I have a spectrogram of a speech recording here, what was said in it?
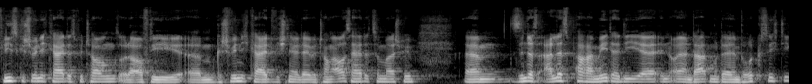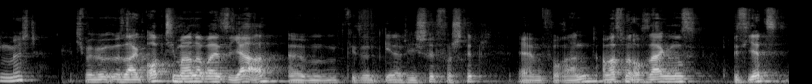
Fließgeschwindigkeit des Betons oder auf die ähm, Geschwindigkeit, wie schnell der Beton aushärtet zum Beispiel. Ähm, sind das alles Parameter, die ihr in euren Datenmodellen berücksichtigen müsst? Ich würde sagen, optimalerweise ja. Ähm, wir sind, gehen natürlich Schritt für Schritt ähm, voran. Aber was man auch sagen muss, bis jetzt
